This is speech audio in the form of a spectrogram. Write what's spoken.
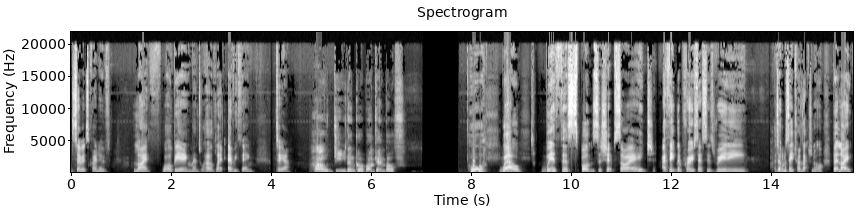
So it's kind of life, well being, mental health, like everything. So yeah. How do you then go about getting both? Whew. Well, with the sponsorship side, I think the process is really, I don't want to say transactional, but like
